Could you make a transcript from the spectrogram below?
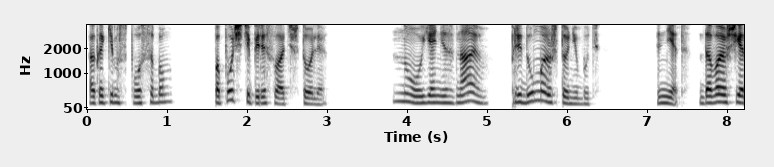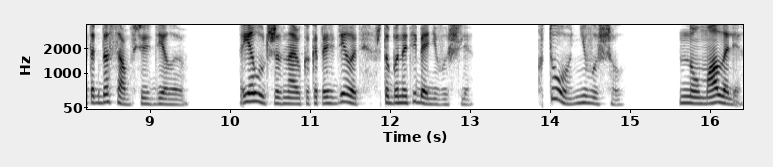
А каким способом? По почте переслать, что ли?» «Ну, я не знаю. Придумаю что-нибудь». «Нет, давай уж я тогда сам все сделаю. Я лучше знаю, как это сделать, чтобы на тебя не вышли». «Кто не вышел?» «Ну, мало ли.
